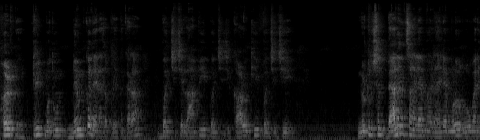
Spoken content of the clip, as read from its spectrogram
फर्ट ड्रीपमधून नेमकं देण्याचा प्रयत्न करा. बंचीची लांबी बंचीची काळोखी बंचीची न्यूट्रिशन बॅलन्स चांगल्या राहिल्यामुळं रोग आणि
